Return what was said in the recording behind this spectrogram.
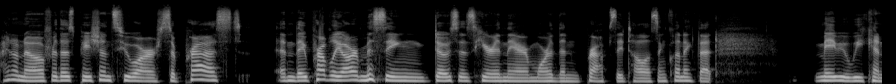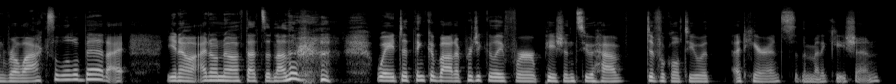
I don't know, for those patients who are suppressed and they probably are missing doses here and there more than perhaps they tell us in clinic that maybe we can relax a little bit. I you know, I don't know if that's another way to think about it particularly for patients who have difficulty with adherence to the medication.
